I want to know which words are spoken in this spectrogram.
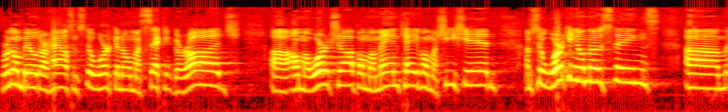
we're going to build our house. I'm still working on my second garage, uh, on my workshop, on my man cave, on my she shed. I'm still working on those things. Um,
